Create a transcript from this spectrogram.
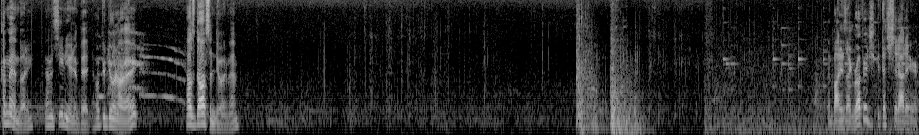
Welcome in, buddy. Haven't seen you in a bit. Hope you're doing alright. How's Dawson doing, man? And Bonnie's like, Ruffage, Get that shit out of here.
